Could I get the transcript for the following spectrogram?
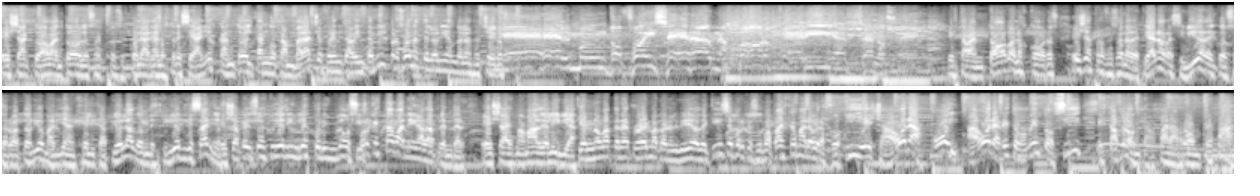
Ella actuaba en todos los actos escolares. A los 13 años cantó el tango Cambalache frente a 20.000 personas teloneando los nocheros. Que el mundo fue y será una porquería, ya lo sé. Estaba en todos los coros. Ella es profesora de piano recibida del Conservatorio María Angélica Piola, donde estudió 10 años. Ella pensó estudiar inglés por hipnosis porque estaba negada a aprender. Ella es mamá de Olivia, quien no va a tener problema con el video de 15 porque su papá es camarógrafo. Y ella ahora, hoy, ahora, en este momento, sí, está pronta para romper pan.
